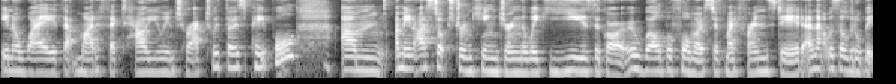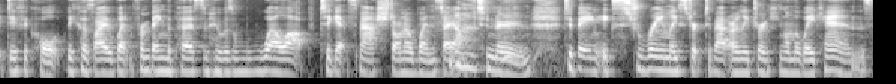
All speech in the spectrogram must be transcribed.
in a way that might affect how you interact with those people. Um, I mean, I stopped drinking during the week years ago, well before most of my friends did. And that was a little bit difficult because I went from being the person who was well up to get smashed on a Wednesday afternoon to being extremely strict about only drinking on the weekend weekends.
